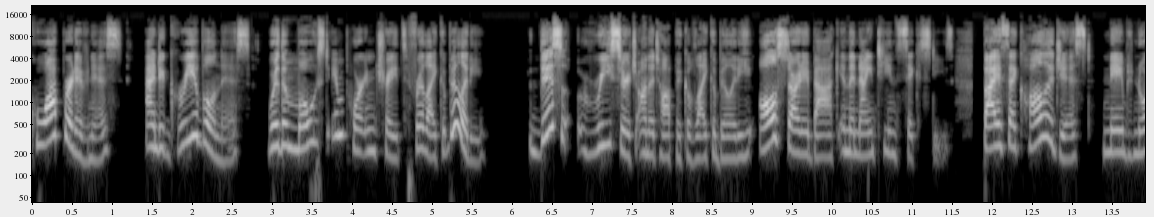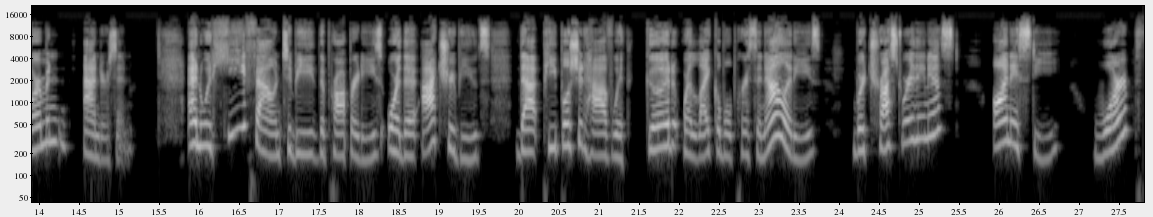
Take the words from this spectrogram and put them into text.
cooperativeness, and agreeableness were the most important traits for likability. This research on the topic of likability all started back in the 1960s by a psychologist named Norman Anderson. And what he found to be the properties or the attributes that people should have with good or likable personalities were trustworthiness, honesty, warmth,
